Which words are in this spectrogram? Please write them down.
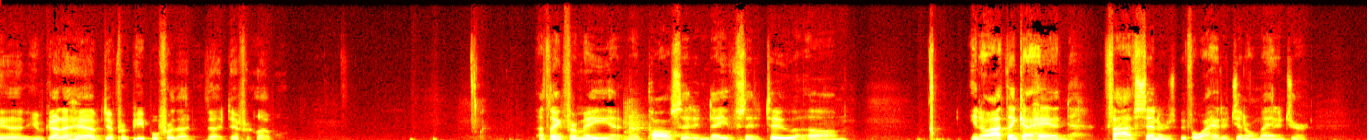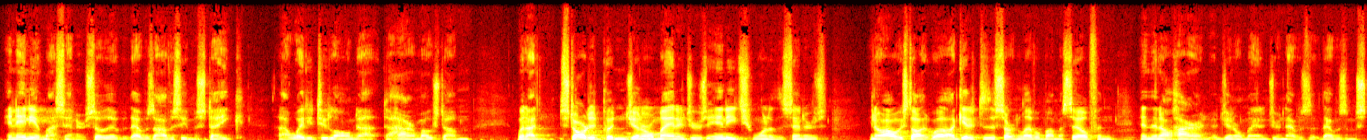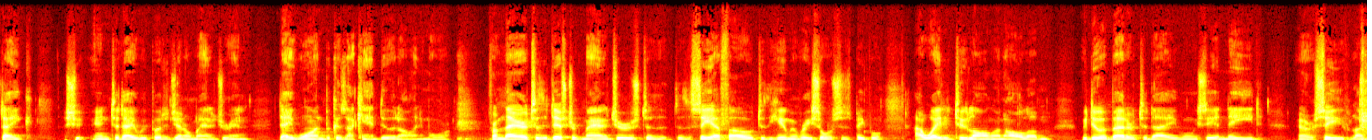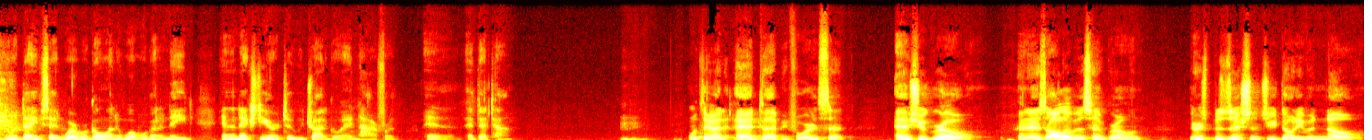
And you've got to have different people for that, that different level. I think for me, uh, Paul said it and Dave said it too. Um, you know, I think I had five centers before I had a general manager in any of my centers. So that, that was obviously a mistake. I waited too long to, to hire most of them. When I started putting general managers in each one of the centers, you know, I always thought, well, I get it to this certain level by myself, and and then I'll hire a general manager, and that was that was a mistake. And today we put a general manager in day one because I can't do it all anymore. From there to the district managers, to the, to the CFO, to the human resources people, I waited too long on all of them. We do it better today when we see a need or see, like what Dave said, where we're going and what we're going to need in the next year or two. We try to go ahead and hire for uh, at that time. One thing I'd add to that before is that as you grow, and as all of us have grown, there's positions you don't even know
